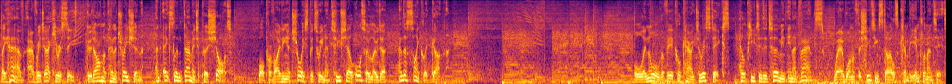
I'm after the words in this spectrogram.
They have average accuracy, good armor penetration, and excellent damage per shot, while providing a choice between a two-shell autoloader and a cyclic gun. All in all, the vehicle characteristics help you to determine in advance where one of the shooting styles can be implemented.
